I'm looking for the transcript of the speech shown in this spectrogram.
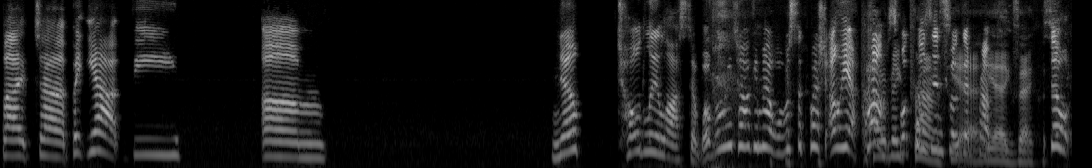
but uh but yeah, the um nope, totally lost it. What were we talking about? What was the question? Oh yeah, prompts. What goes prompts. into a good prompt? Yeah, exactly. So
